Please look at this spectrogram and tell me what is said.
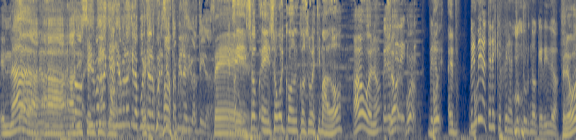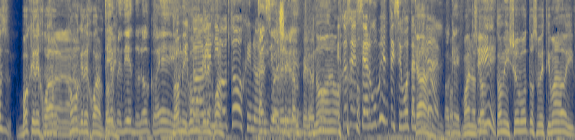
en nada No, no, a, a No, y, es Vicentico. verdad que, y es verdad que la puerta de los parecidos también es divertida. Sí. Sí, yo, eh, yo voy con, con subestimado. Ah, bueno. Pero, Yo- tiene que- vos- pero Voy, eh, primero tenés que esperar tu turno, querido. pero vos, vos querés jugar. No, no, no, ¿Cómo no. querés jugar, estoy Tommy? aprendiendo, loco, eh. Tommy, ¿cómo todavía querés jugar? autógeno. Tan tan. No, no. Entonces se argumenta y se vota al final. Ok. Bueno, Sí. Tommy, yo voto subestimado y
